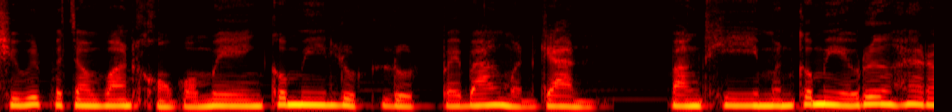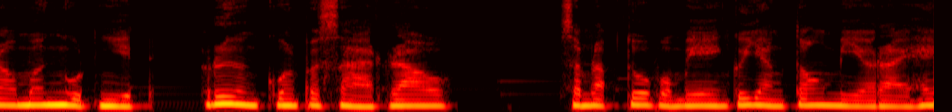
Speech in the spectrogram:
ชีวิตประจำวันของผมเองก็มีหลุดหลุดๆไปบ้างเหมือนกัน บางทีมันก็มีเรื่องให้เรามาหงุดหงิด เรื่องกวนประสาทเราสำหรับตัวผมเองก็ยังต้องมีอะไรให้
